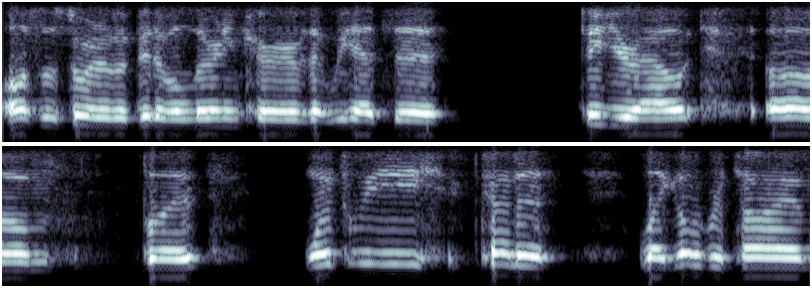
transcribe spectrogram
also sort of a bit of a learning curve that we had to figure out. Um, but once we kind of, like over time,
